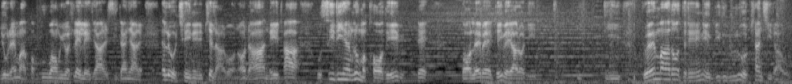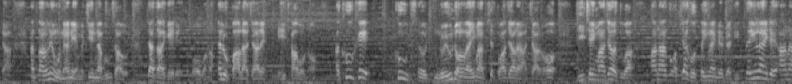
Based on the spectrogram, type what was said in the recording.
မြို့ထဲမှာပူပေါင်းပြီးတော့လှည့်လည်ကြတယ်စီတန်းကြတယ်အဲ့လိုအခြေအနေတွေဖြစ်လာတော့ဗောနော်ဒါကနေထားဟို CDM လို့မခေါ်သေးတဲ့တော့လည်းပဲအဓိပ္ပာယ်ကတော့ဒီ ဒီရွဲမာတော့သတင်းတွေပြည်သူလူထုကိုဖြန့်ချီတာကိုဒါအတန်လင့်ဝန်ထမ်းတွေမကျေနပ်ဘူးဆိုတော့ပြသခဲ့တဲ့သဘောပေါ့နော်အဲ့လိုပါလာကြတဲ့အနေထားပေါ့နော်အခုခေတ်ခုຫນွေဦးတော်လိုင်းမှာဖြစ်သွားကြတာကြတော့ဒီချိန်မှာကျတော့ तू ကအာနာကိုအပြတ်ကိုတင်လိုက်တဲ့အတွက်ဒီတင်လိုက်တဲ့အာနာ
